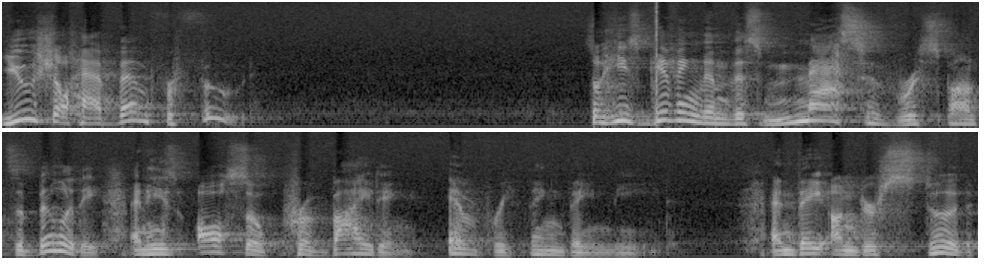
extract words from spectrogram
You shall have them for food. So he's giving them this massive responsibility, and he's also providing everything they need. And they understood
